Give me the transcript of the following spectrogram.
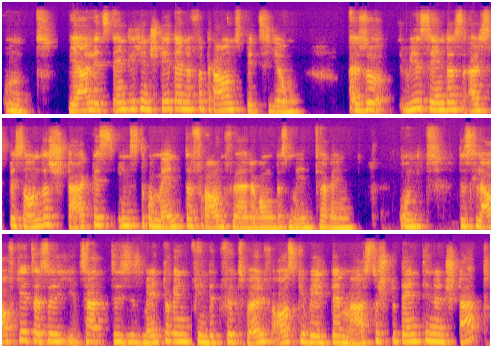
und ja, letztendlich entsteht eine Vertrauensbeziehung. Also wir sehen das als besonders starkes Instrument der Frauenförderung, das Mentoring. Und das läuft jetzt, also jetzt hat dieses Mentoring findet für zwölf ausgewählte Masterstudentinnen statt.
